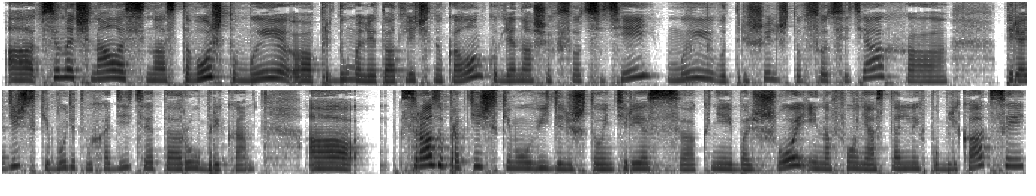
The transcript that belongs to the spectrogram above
А, все начиналось у нас с того, что мы а, придумали эту отличную колонку для наших соцсетей. Мы вот решили, что в соцсетях а, периодически будет выходить эта рубрика. А, сразу практически мы увидели, что интерес а, к ней большой, и на фоне остальных публикаций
